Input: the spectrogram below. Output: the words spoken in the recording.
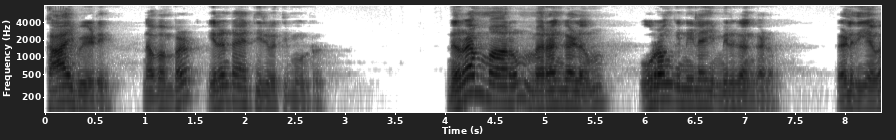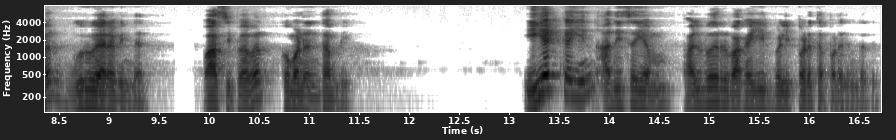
தாய் வீடு நவம்பர் இரண்டாயிரத்தி இருபத்தி மூன்று. நிறம் மாறும் மரங்களும் உறங்கு நிலை மிருகங்களும். எழுதியவர் குரு அரவிந்தன். வாசிப்பவர் குமணன் தம்பி. இயற்கையின் அதிசயம் பல்வேறு வகையில் வெளிப்படுத்தப்படுகின்றது.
